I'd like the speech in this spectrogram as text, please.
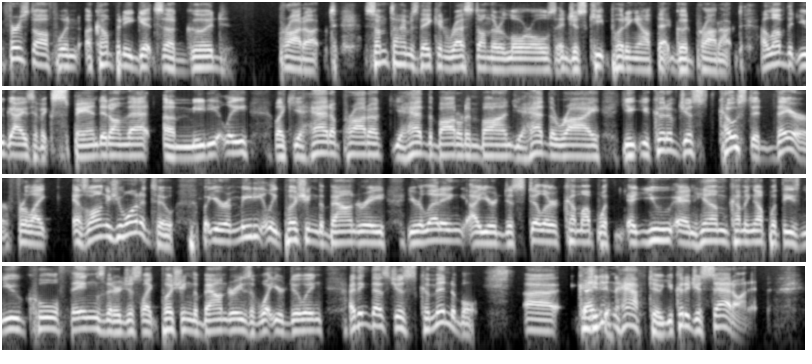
first off, when a company gets a good product, sometimes they can rest on their laurels and just keep putting out that good product. I love that you guys have expanded on that immediately. Like you had a product, you had the bottled and bond, you had the rye, you, you could have just coasted there for like as long as you wanted to, but you're immediately pushing the boundary. You're letting uh, your distiller come up with uh, you and him coming up with these new cool things that are just like pushing the boundaries of what you're doing. I think that's just commendable because uh, you didn't have to. You could have just sat on it.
